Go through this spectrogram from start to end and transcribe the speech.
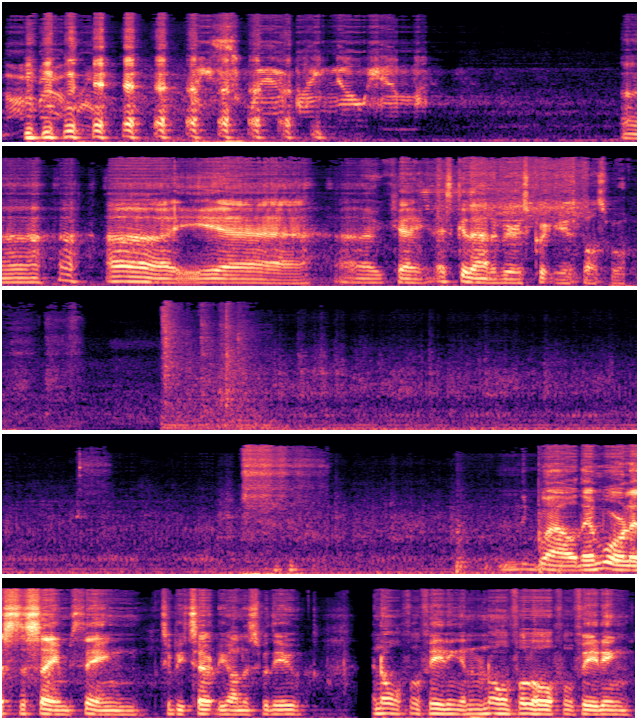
not a bathroom. I swear I know him. Uh, uh, yeah. Okay, let's get out of here as quickly as possible. well, they're more or less the same thing, to be totally honest with you. An awful feeling and an awful, awful feeling.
